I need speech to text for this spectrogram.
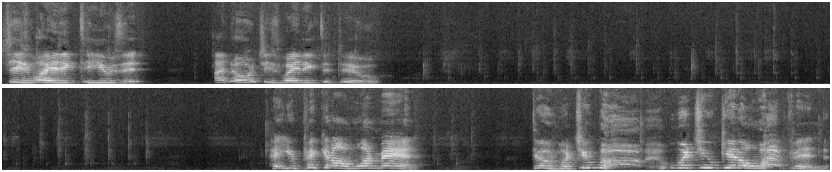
She's waiting to use it. I know what she's waiting to do. Hey, you're picking on one man. Dude, would you would you get a weapon?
